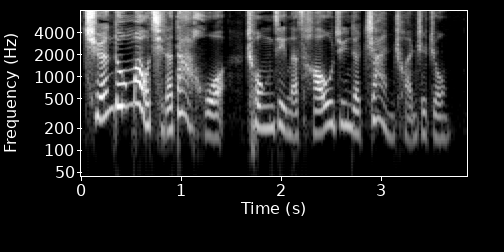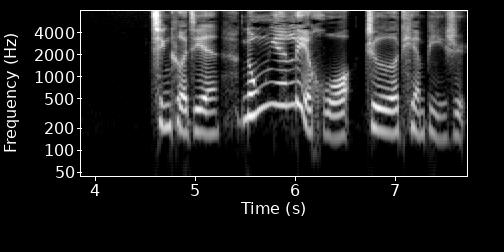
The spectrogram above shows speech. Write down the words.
全都冒起了大火，冲进了曹军的战船之中。顷刻间，浓烟烈火遮天蔽日，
